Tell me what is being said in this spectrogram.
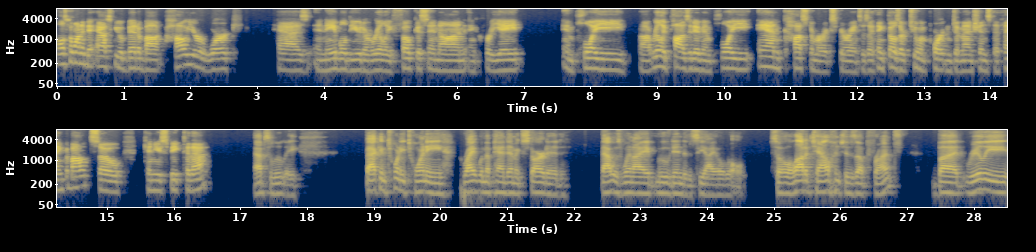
also wanted to ask you a bit about how your work has enabled you to really focus in on and create employee, uh, really positive employee and customer experiences. I think those are two important dimensions to think about. So, can you speak to that? Absolutely. Back in 2020, right when the pandemic started, that was when I moved into the CIO role. So, a lot of challenges up front. But really,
